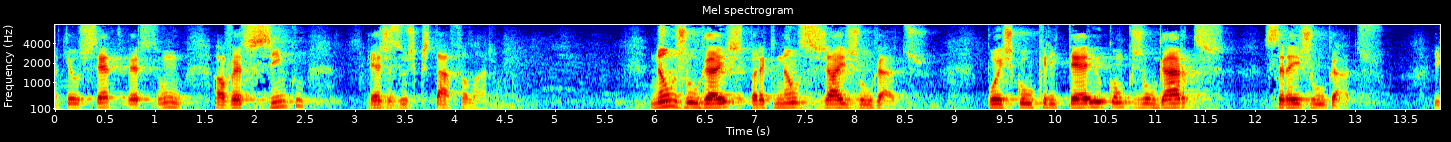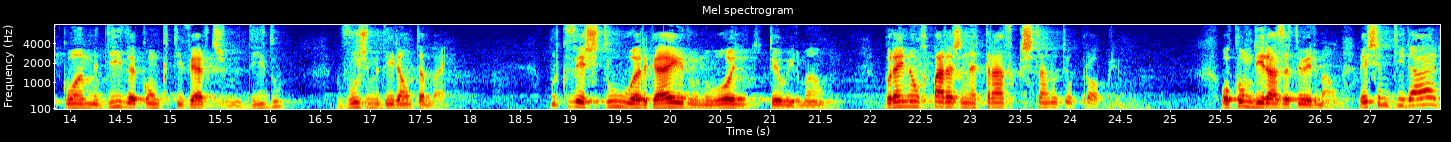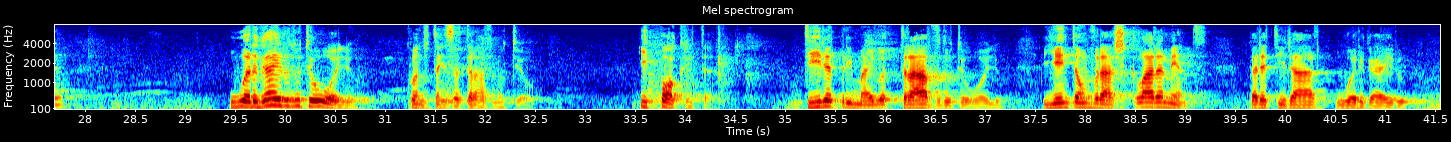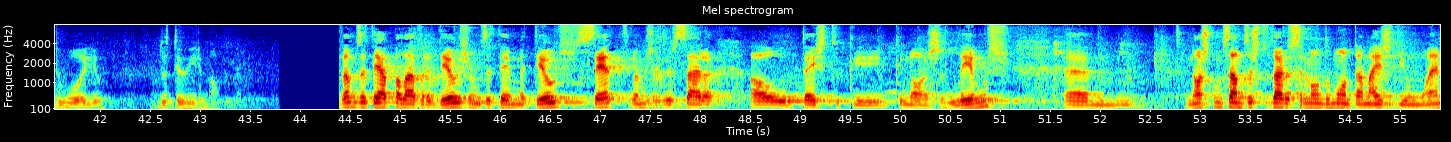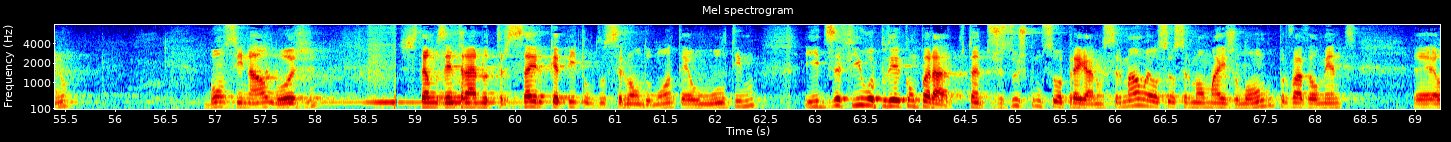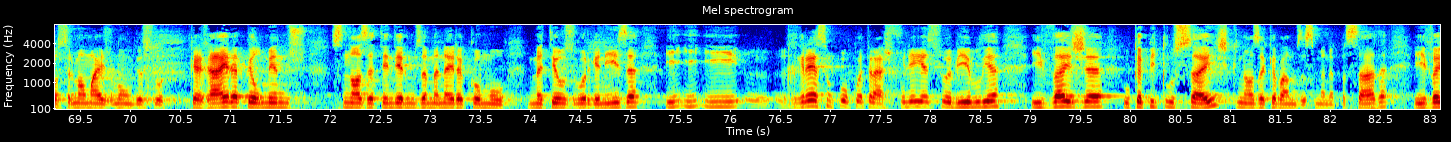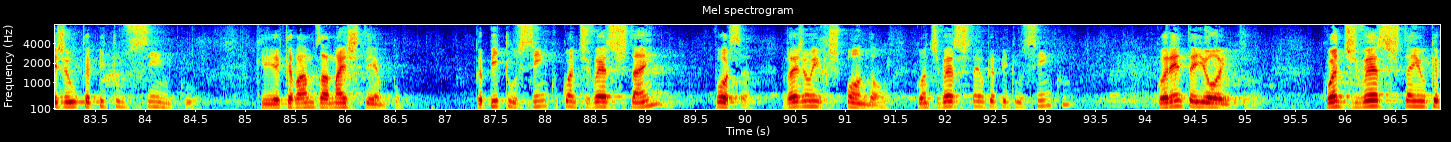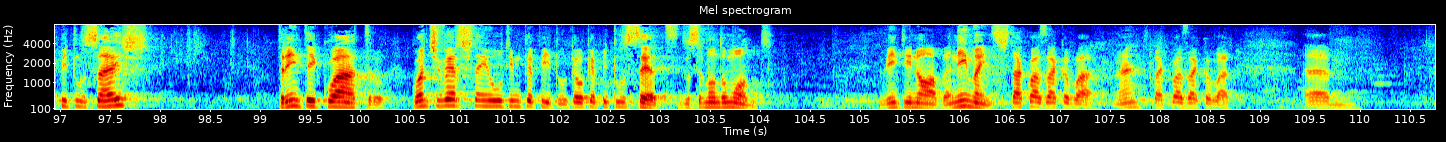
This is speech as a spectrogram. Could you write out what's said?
Mateus 7, verso 1 ao verso 5, é Jesus que está a falar. Não julgueis para que não sejais julgados, pois com o critério com que julgardes, sereis julgados, e com a medida com que tiverdes medido, vos medirão também. Porque vês tu o argueiro no olho do teu irmão, porém não reparas na trave que está no teu próprio? Ou como dirás a teu irmão: Deixa-me tirar o argueiro do teu olho, quando tens a trave no teu. Hipócrita, tira primeiro a trave do teu olho, e então verás claramente para tirar o argueiro do olho do teu irmão. Vamos até à palavra de Deus, vamos até Mateus 7, vamos regressar ao texto que, que nós lemos. Um, nós começámos a estudar o Sermão do Monte há mais de um ano. Bom sinal, hoje estamos a entrar no terceiro capítulo do Sermão do Monte, é o último, e desafio a poder comparar. Portanto, Jesus começou a pregar um sermão, é o seu sermão mais longo, provavelmente eh, é o sermão mais longo da sua carreira, pelo menos se nós atendermos a maneira como Mateus o organiza, e, e, e regresse um pouco atrás, folheie a sua Bíblia e veja o capítulo 6, que nós acabámos a semana passada, e veja o capítulo 5, que acabámos há mais tempo. Capítulo 5, quantos versos tem? Força, vejam e respondam. Quantos versos tem o capítulo 5? 48. Quantos versos tem o capítulo 6? 34. Quantos versos tem o último capítulo, que é o capítulo 7 do Sermão do Monte? 29. Animem-se, está quase a acabar. Não é? Está quase a acabar. Um,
